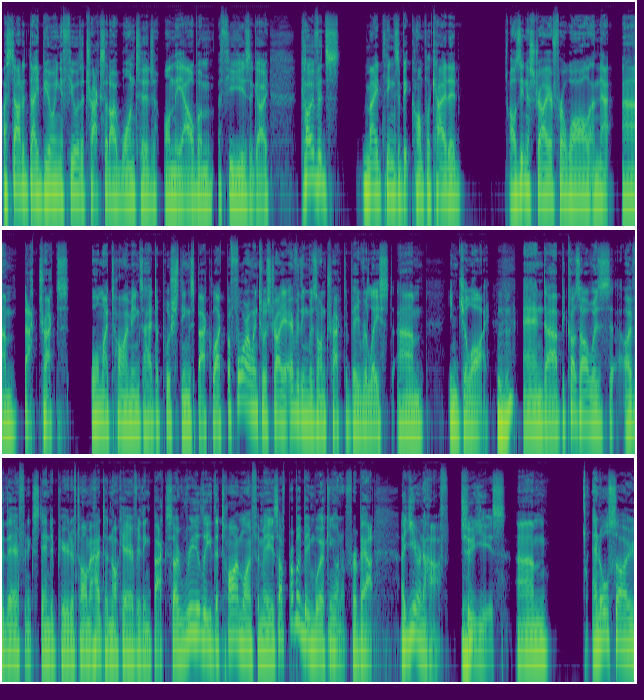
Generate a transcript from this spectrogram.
I started debuting a few of the tracks that I wanted on the album a few years ago. COVID's made things a bit complicated. I was in Australia for a while, and that um, backtracked all my timings. I had to push things back. Like before I went to Australia, everything was on track to be released um, in July. And uh, because I was over there for an extended period of time, I had to knock everything back. So, really, the timeline for me is I've probably been working on it for about a year and a half, 2 years. Um, And also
